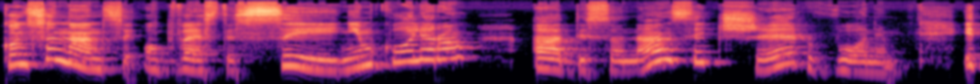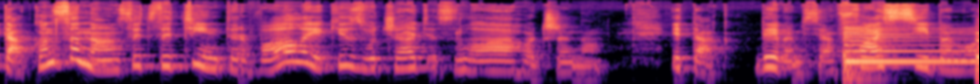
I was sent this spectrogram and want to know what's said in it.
консонанси обвести синім кольором, а дисонанси червоним. І так, консонанси це ті інтервали, які звучать злагоджено. І так, дивимося. Фа, сі бемоль.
